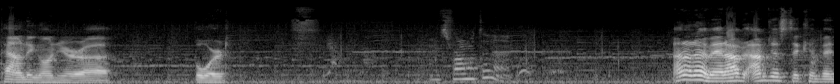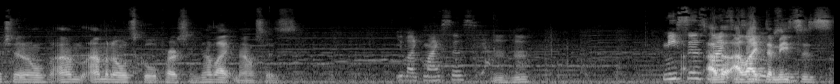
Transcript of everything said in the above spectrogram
pounding on your uh, board. What's wrong with that? I don't know, man. I'm, I'm just a conventional. I'm I'm an old school person. I like mouses. You like mices? Mm-hmm. Mises, I, I mices, like the and Mises.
